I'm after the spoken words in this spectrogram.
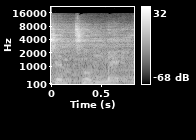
attention to me.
